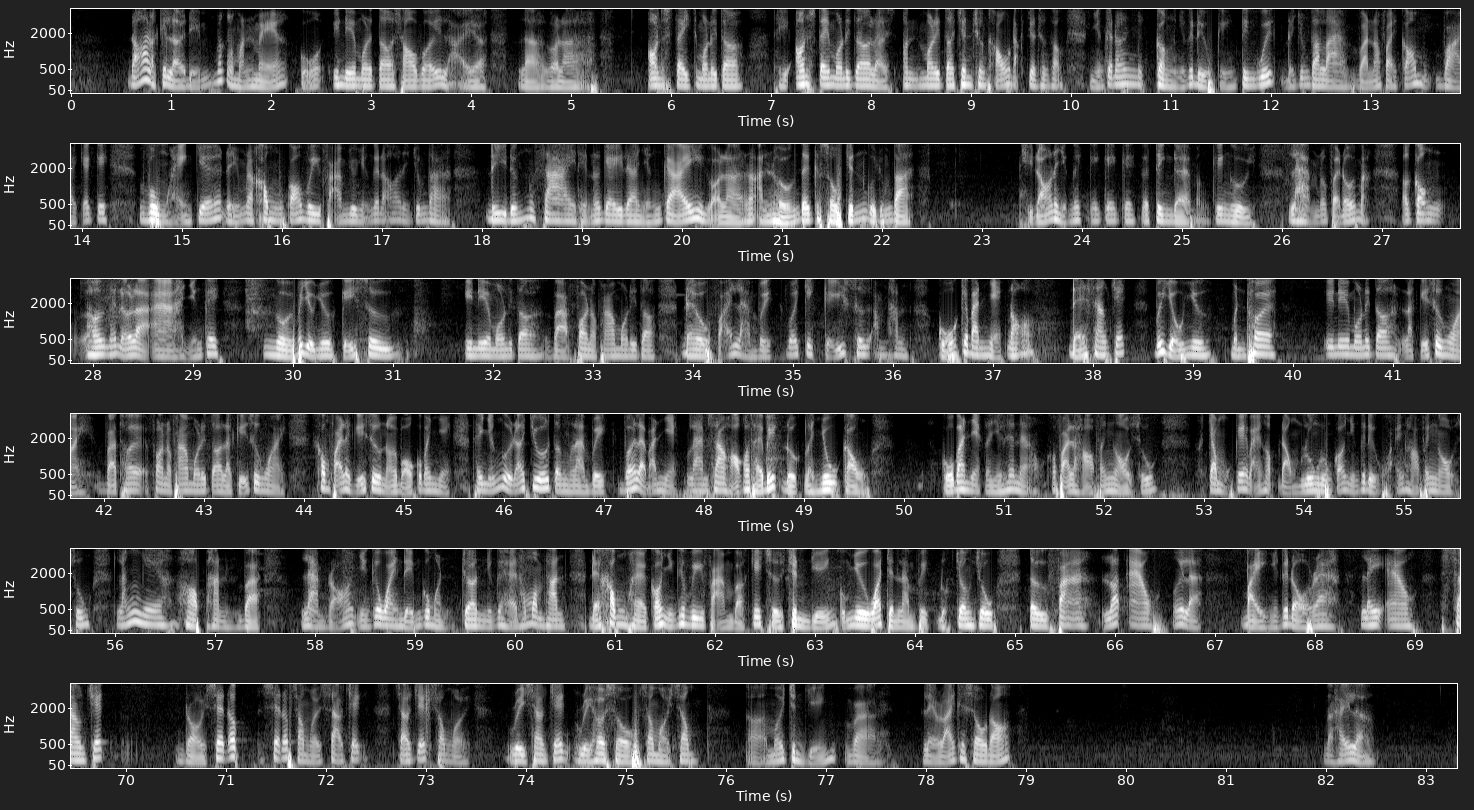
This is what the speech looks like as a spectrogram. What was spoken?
Đó là cái lợi điểm rất là mạnh mẽ của in-ear monitor so với lại ờ, là, gọi là on stage monitor. Thì on stage monitor là on monitor trên sân khấu đặt trên sân khấu. Những cái đó cần những cái điều kiện tiên quyết để chúng ta làm và nó phải có một vài cái cái vùng hạn chế để chúng ta không có vi phạm vô những cái đó. Thì chúng ta đi đứng sai thì nó gây ra những cái gọi là nó ảnh hưởng tới cái số chính của chúng ta. Thì đó là những cái cái cái cái, cái tiên đề mà cái người làm nó phải đối mặt. Ờ, còn hơn thế nữa là à những cái người ví dụ như kỹ sư in-ear monitor và phone of house monitor đều phải làm việc với cái kỹ sư âm thanh của cái ban nhạc đó để soundcheck ví dụ như mình thuê in-ear monitor là kỹ sư ngoài và thuê phone of house monitor là kỹ sư ngoài, không phải là kỹ sư nội bộ của ban nhạc. Thì những người đó chưa từng làm việc với lại ban nhạc, làm sao họ có thể biết được là nhu cầu của ban nhạc là như thế nào? Có phải là họ phải ngồi xuống trong một cái bản hợp đồng luôn luôn có những cái điều khoản họ phải ngồi xuống lắng nghe, họp hành và làm rõ những cái quan điểm của mình trên những cái hệ thống âm thanh để không hề có những cái vi phạm và cái sự trình diễn cũng như quá trình làm việc được trơn tru. Từ pha load out nghĩa là bày những cái đồ ra layout sound check rồi set up set up xong rồi sound check sound check xong rồi re sound check rehearsal xong rồi xong uh, mới trình diễn và lèo lái cái show đó. Ta thấy là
